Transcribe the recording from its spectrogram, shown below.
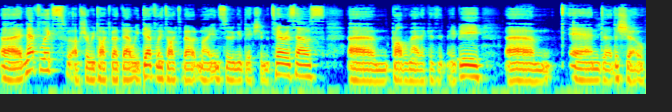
uh, Netflix. I'm sure we talked about that. We definitely talked about my ensuing addiction with Terrace House, um, problematic as it may be. Um, and uh, the show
